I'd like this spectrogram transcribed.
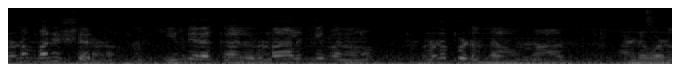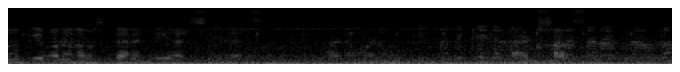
రుణం మనుష్య రుణం. ఇన్ని రకాల రుణాలకి మనం రుణపడి ఉన్నామమ్మా అణువణువుకి మనం నమస్కారం చేయాల్సిందే అణువణువుకి. అందుకే కదా మన సనాతనంలో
